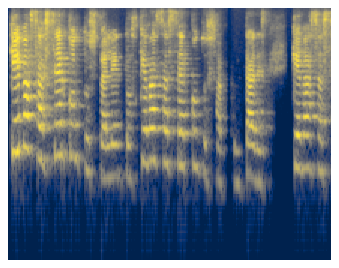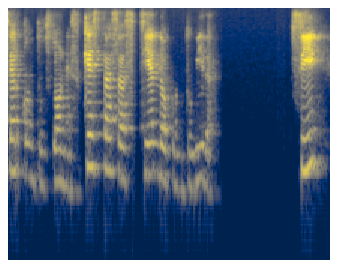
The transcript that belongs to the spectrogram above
¿qué vas a hacer con tus talentos? ¿Qué vas a hacer con tus facultades? ¿Qué vas a hacer con tus dones? ¿Qué estás haciendo con tu vida? ¿Sí?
